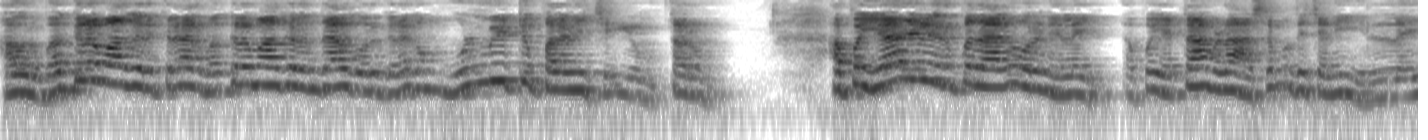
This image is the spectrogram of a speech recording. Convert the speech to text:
அவர் வக்ரமாக இருக்கிறார். வக்ரமாக இருந்தால் ஒரு கிரகம் முன்வீட்டு பலனை செய்யும் தரும். அப்போ ஏழில் இருப்பதாக ஒரு நிலை. அப்போ எட்டாம் இடம் அஷ்டமத்து சனி இல்லை.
